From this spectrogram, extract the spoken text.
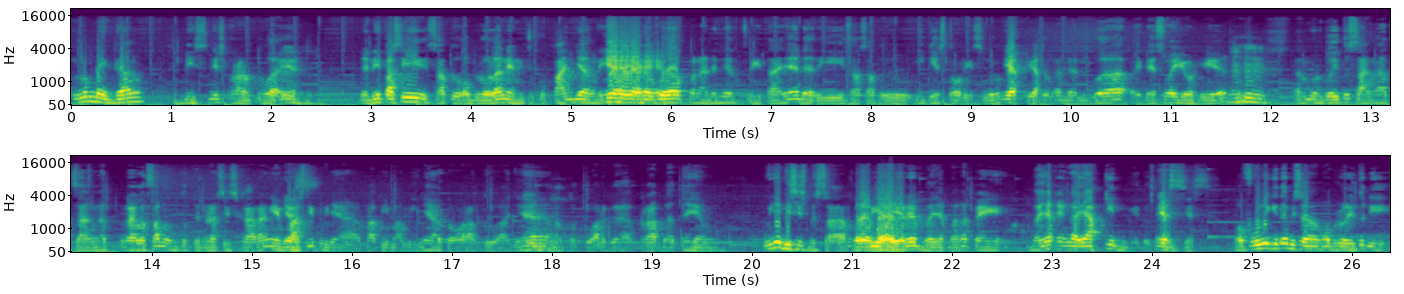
lu megang bisnis orang tua ya. Hmm. Dan ini pasti satu obrolan yang cukup panjang nih. Iya, iya, Karena iya. gue pernah dengar ceritanya dari salah satu IG stories lu Iya, gitu kan dan gue that's why you're here. Mhm. Karena menurut gue itu sangat-sangat relevan untuk generasi sekarang yang Yes. pasti punya papi maminya atau orang tuanya Mhm. atau keluarga kerabatnya yang punya bisnis besar Banyak tapi banget. akhirnya banyak banget pengen banyak yang nggak yakin gitu kan. yes yes Hopefully kita bisa ngobrol itu di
